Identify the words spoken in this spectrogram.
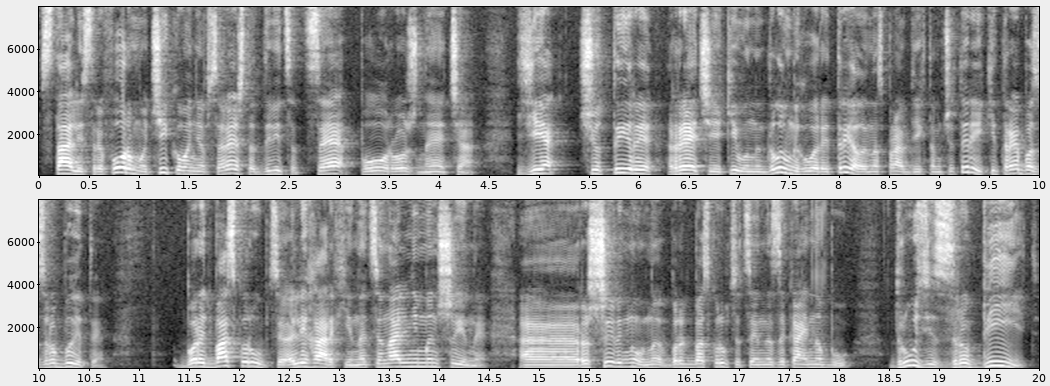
Сталість реформ, очікування, все решта. Дивіться, це порожнеча. Є чотири речі, які вони дали. Вони говорять три, але насправді їх там чотири, які треба зробити. Боротьба з корупцією, олігархії, національні меншини, е, розширення, ну, боротьба з корупцією це і НЗК і НАБУ. Друзі, зробіть!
